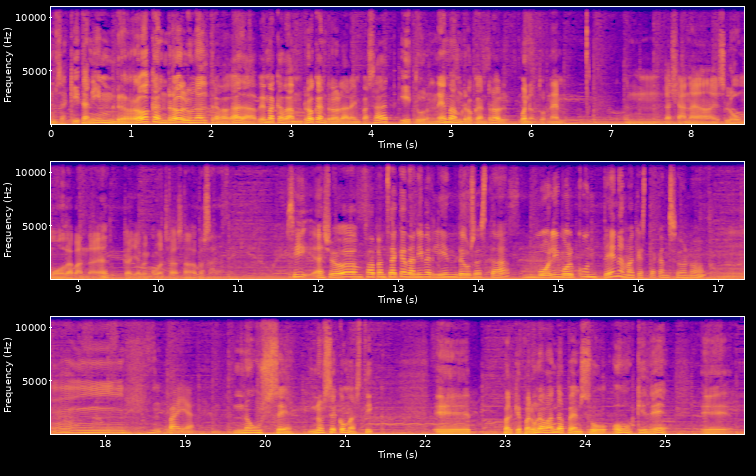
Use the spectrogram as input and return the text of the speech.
Doncs aquí tenim rock and roll una altra vegada. Vam acabar amb rock and roll l'any passat i tornem amb rock and roll. Bueno, tornem. Mm, deixant a slow-mo de banda, eh? Que ja vam començar la setmana passada. Sí, això em fa pensar que Dani Berlín deus estar molt i molt content amb aquesta cançó, no? Mm, Vaja. no ho sé, no sé com estic. Eh, perquè per una banda penso, oh, que bé, eh,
